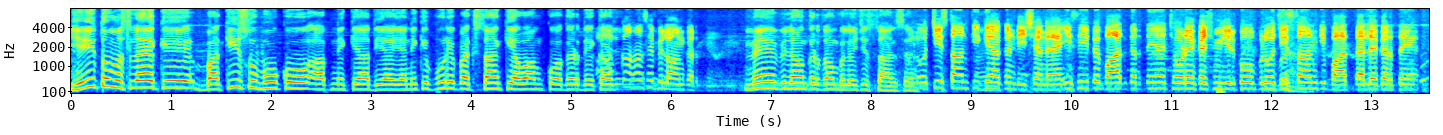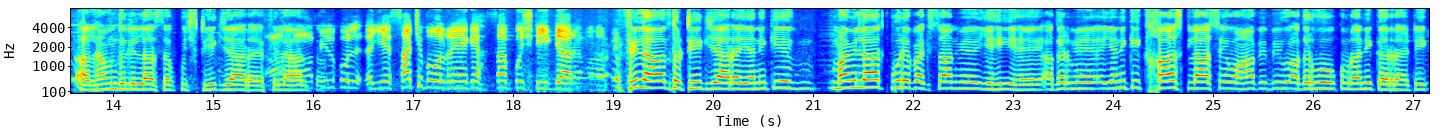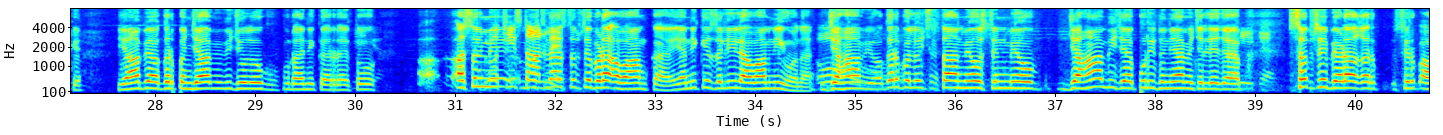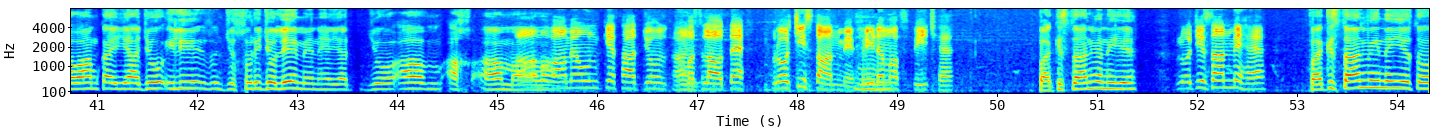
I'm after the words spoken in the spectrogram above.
यही तो मसला है कि बाकी सूबों को आपने क्या दिया यानी कि पूरे पाकिस्तान की आवाम को अगर देखा कहाँ से बिलोंग करते हैं? मैं बिलोंग करता हूँ बलूचिस्तान से। बलोचिस्तान की क्या कंडीशन है? इसी पे बात करते हैं छोड़ें कश्मीर को। बलोचिस्तान की बात पहले करते हैं। अल्हम्दुलिल्लाह सब कुछ ठीक जा रहा है फ़िलहाल तो। बिल्कुल ये सच बोल रहे हैं कि सब कुछ ठीक जा रहा है फ़िलहाल तो ठीक जा रहा है यानी कि मामला पूरे पाकिस्तान में यही है। अगर मैं यानी कि ख़ास क्लास है वहाँ पे भी अगर वो हुक्मरानी कर रहे हैं ठीक है। यहाँ पे अगर पंजाब में भी जो लोग हुक्मरानी कर रहे हैं तो असल में मसला सबसे बड़ा आवाम का है यानी कि जलील आवाम नहीं होना है। जहाँ भी हो अगर बलूचिस्तान में हो सिंध में हो जहाँ भी जाए पूरी दुनिया में चले जाए सबसे बड़ा अगर सिर्फ़ आवाम का या जो इली जो सॉरी जो ले मैन है या जो आम अख- आम आम आवाम अवाम है उनके साथ जो मसला होता है बलोचिस्तान में फ्रीडम ऑफ़ स्पीच है। पाकिस्तान में नहीं है। बलोचिस्तान में है। पाकिस्तान में ही नहीं है तो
